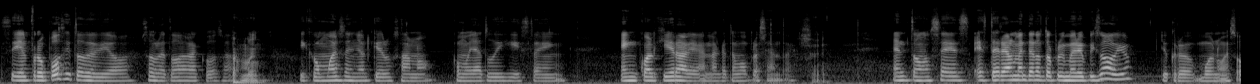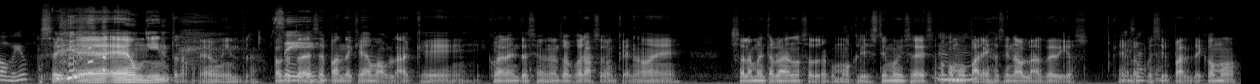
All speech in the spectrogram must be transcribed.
Sí, el propósito de Dios sobre todas las cosas. Amén. Y cómo el Señor quiere usarnos, como ya tú dijiste, en, en cualquier área en la que estemos presentes. Sí. Entonces, este es realmente nuestro primer episodio. Yo creo, bueno, es obvio. Sí, es, un intro, es un intro. Para que ustedes sepan de qué vamos a hablar, que, cuál es la intención de nuestro corazón, que no es solamente hablar de nosotros como Cristo y Moisés o como pareja, sino hablar de Dios, que es lo principal, de cómo,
